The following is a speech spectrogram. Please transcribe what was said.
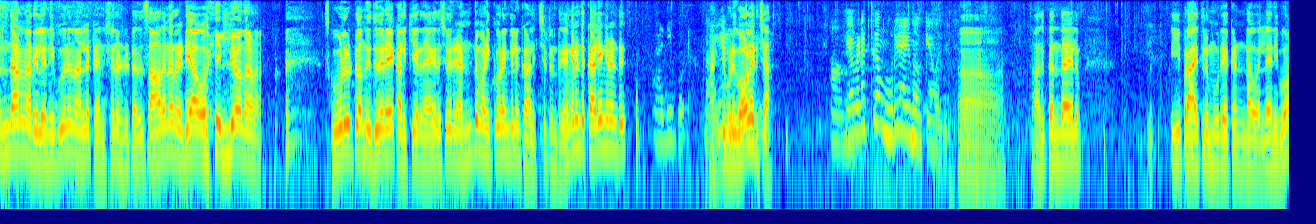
എന്താണെന്ന് അറിയില്ല നിബുവിന് നല്ല ടെൻഷൻ ഉണ്ട് കേട്ടോ അത് സാധനം റെഡി ആവോ ഇല്ലയോ എന്നാണ്. സ്കൂൾ വിട്ട് വന്ന് ഇതുവരെ കളിക്കായിരുന്നു. ഏകദേശം ഒരു രണ്ട് മണിക്കൂറെങ്കിലും കളിച്ചിട്ടുണ്ട്. എങ്ങനെയുണ്ട്? കളി എങ്ങനെയുണ്ട്? അടിപൊളി. അടിപൊളി. ഗോൾ അടിച്ചാ? എവിടൊക്കെ മുറിയായി നോക്കിയാൽ മതി. ആ അതിപ്പോ എന്തായാലും ഈ പ്രായത്തിൽ മുറിയൊക്കെ ഉണ്ടാവും അല്ലേ നിബുവോ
